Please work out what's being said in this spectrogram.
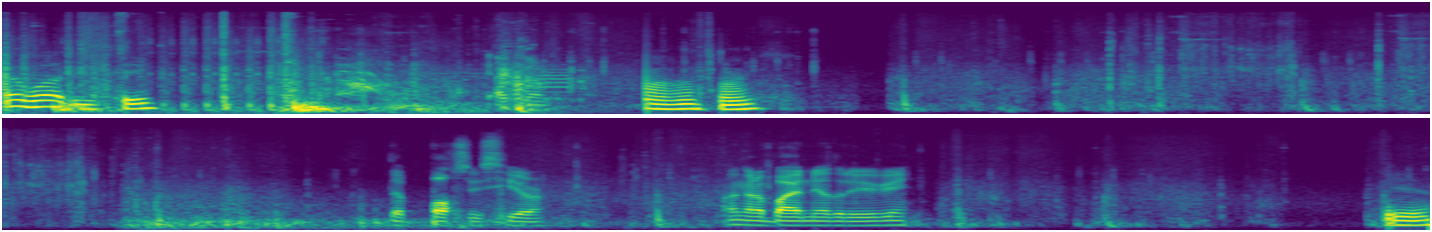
Where were these two? Yeah, I killed him. Oh, that's nice. The boss is here. I'm gonna buy another UAV. Yeah.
